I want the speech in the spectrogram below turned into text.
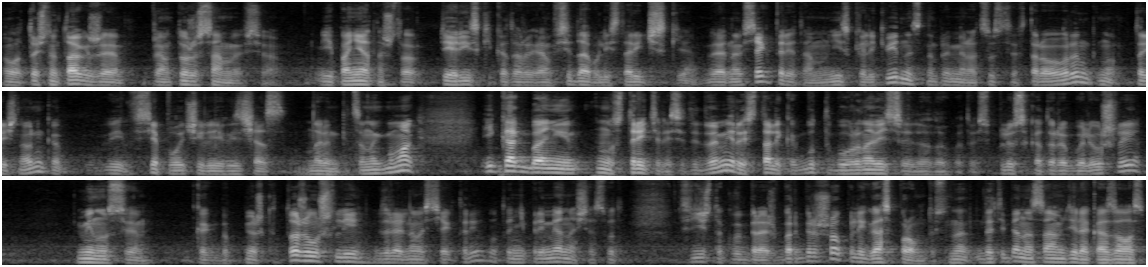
Вот, точно так же, прям то же самое все. И понятно, что те риски, которые всегда были исторические в реальном секторе, там низкая ликвидность, например, отсутствие второго рынка, ну, вторичного рынка, и все получили их сейчас на рынке ценных бумаг, и как бы они ну, встретились, эти два мира, и стали как будто бы уравновесили друг друга. То есть плюсы, которые были, ушли, минусы как бы немножко тоже ушли из реального сектора. И вот они примерно сейчас вот сидишь так выбираешь барбершоп или Газпром. То есть для тебя на самом деле оказалось,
